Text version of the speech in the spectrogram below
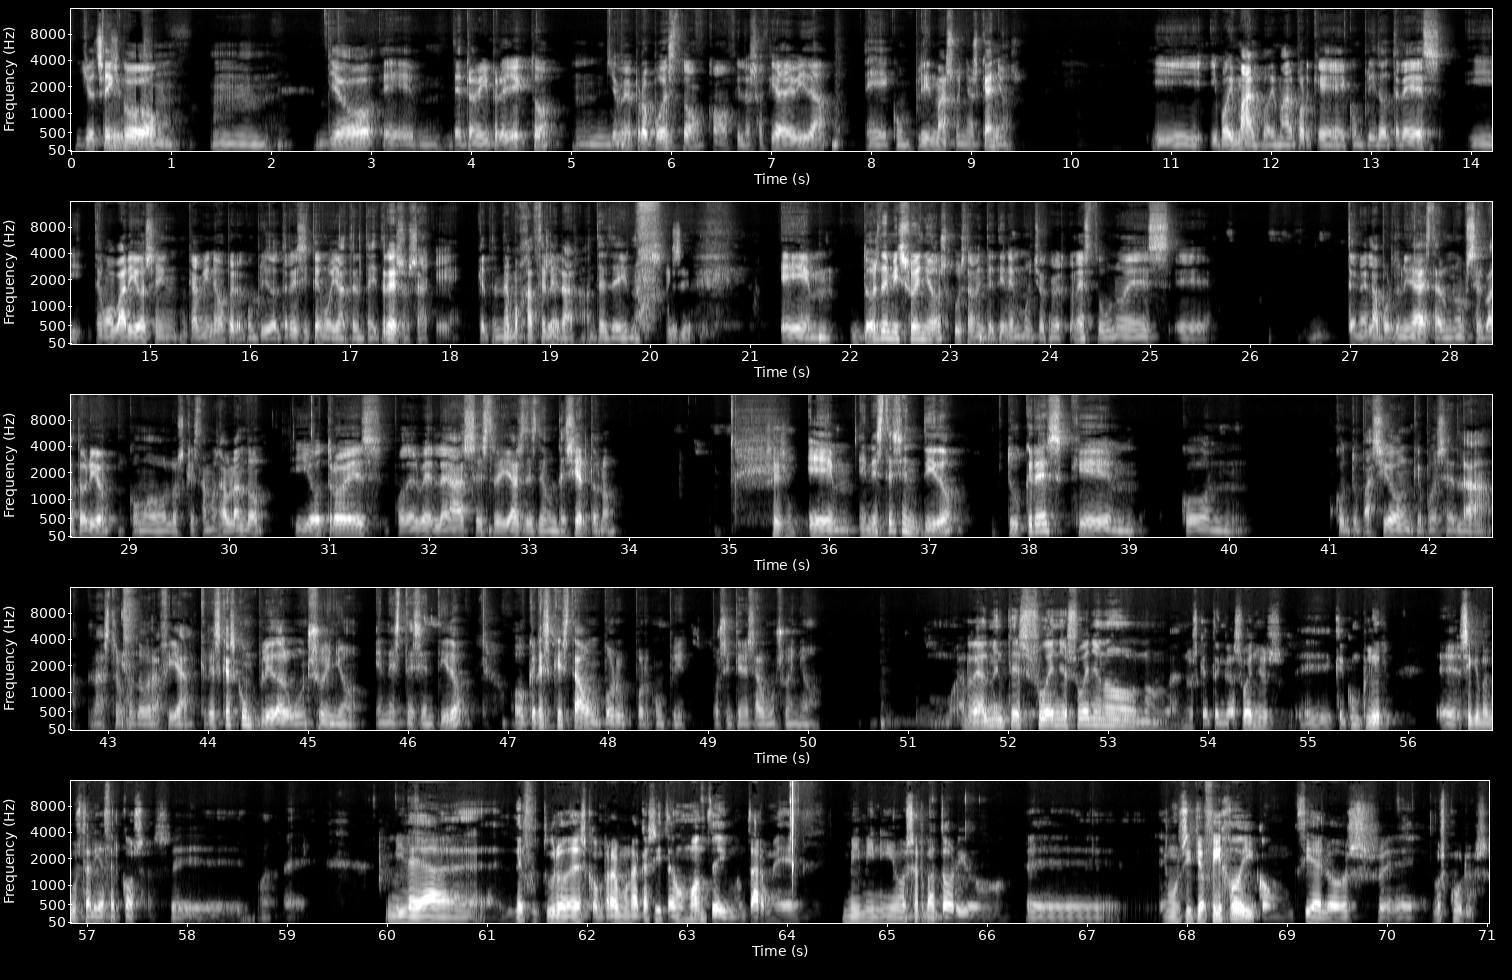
Yo tengo... Mm, yo, eh, dentro de mi proyecto, mm, yo me he propuesto, como filosofía de vida, eh, cumplir más sueños que años. Y, y, voy mal, voy mal porque he cumplido tres y tengo varios en camino, pero he cumplido tres y tengo ya 33, o sea que, que tendremos que acelerar antes de irnos. Em, dos de mis sueños justamente tienen mucho que ver con esto. Uno es eh, tener la oportunidad de estar en un observatorio, como los que estamos hablando, y otro es poder ver las estrellas desde un desierto, ¿no? Sí, sí. Em, en este sentido, ¿tú crees que con con tu pasión, que puede ser la, astrofotografía, ¿crees que has cumplido algún sueño en este sentido? ¿O crees que está aún por, cumplir? Por si tienes algún sueño. Realmente sueño, sueño, no, no, es que tenga sueños eh, que cumplir. Eh, sí que me gustaría hacer cosas. Eh, mi idea de futuro es comprarme una casita en un monte y montarme mi mini observatorio en un sitio fijo y con cielos eh, oscuros.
